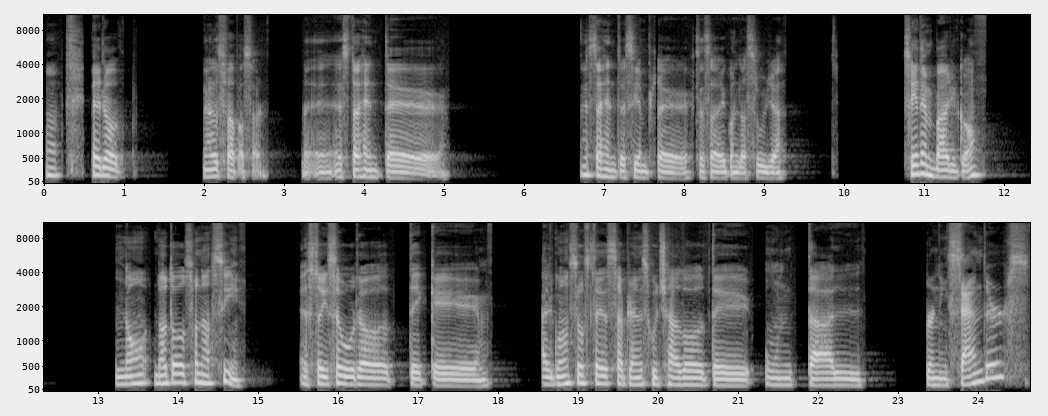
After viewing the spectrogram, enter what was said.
Ah, pero no les va a pasar. Eh, esta gente. Esta gente siempre se sabe con la suya. Sin embargo, no, no todos son así. Estoy seguro de que algunos de ustedes habrán escuchado de un tal Bernie Sanders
